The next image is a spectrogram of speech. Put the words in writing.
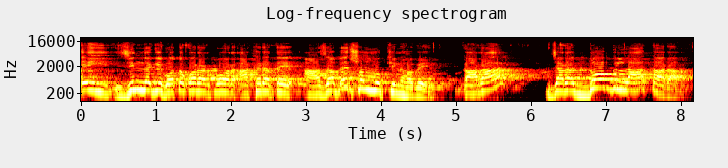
এই জিন্দগি গত করার পর আখেরাতে আজাবের সম্মুখীন হবে। কারা? যারা দোগলা তারা।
